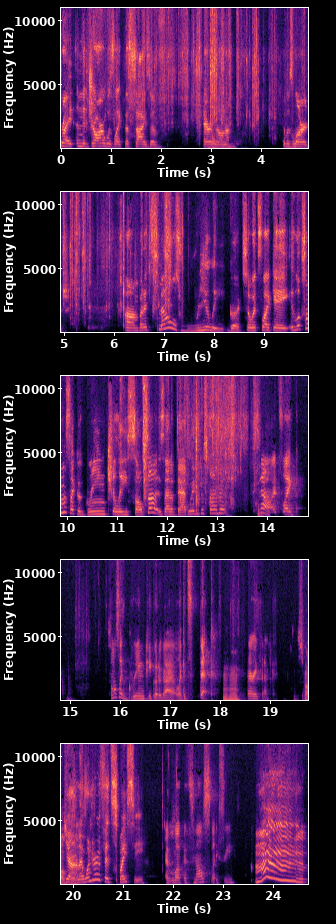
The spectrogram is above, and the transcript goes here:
Right. And the jar was like the size of Arizona. It was large. Um, but it smells really good. So it's like a, it looks almost like a green chili salsa. Is that a bad way to describe it? No, it's like it's almost like green pico de gallo. Like it's thick, Mm-hmm. very thick. It smells yeah. good. And I wonder if it's spicy. It look it smells spicy. Mmm.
